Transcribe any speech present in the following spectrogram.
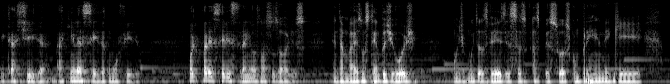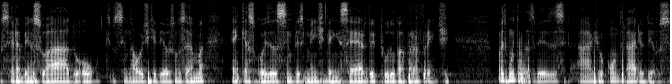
e castiga a quem ele aceita como filho. Pode parecer estranho aos nossos olhos, ainda mais nos tempos de hoje, onde muitas vezes as, pessoas compreendem que o ser abençoado ou o sinal de que Deus nos ama é que as coisas simplesmente deem certo e tudo vá para frente. Mas muitas das vezes age o contrário, Deus,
